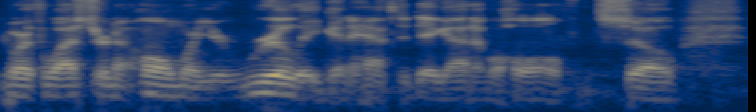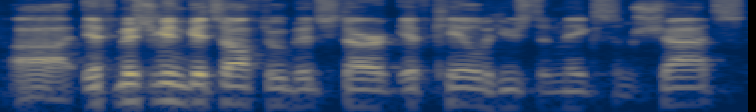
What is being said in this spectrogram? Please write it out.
Northwestern at home, where you're really going to have to dig out of a hole. So uh, if Michigan gets off to a good start, if Caleb Houstan makes some shots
